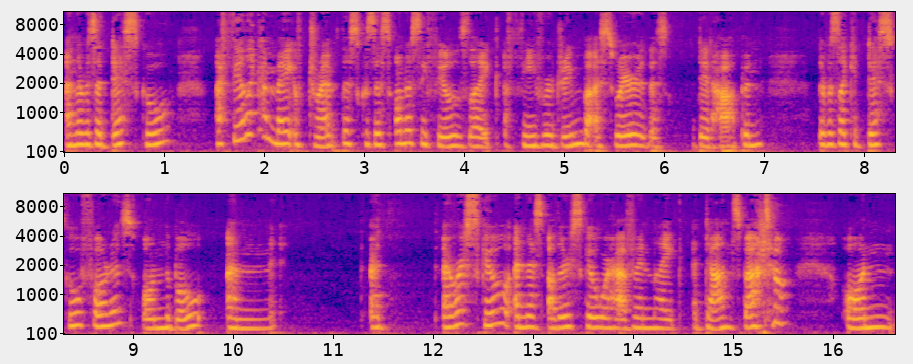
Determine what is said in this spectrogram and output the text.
and there was a disco. I feel like I might have dreamt this because this honestly feels like a fever dream, but I swear this did happen. There was like a disco for us on the boat, and our, our school and this other school were having like a dance battle on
